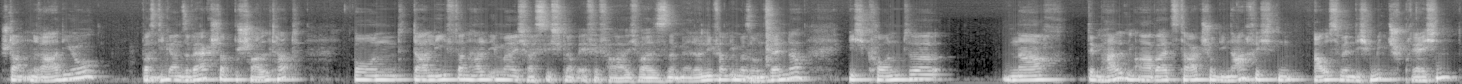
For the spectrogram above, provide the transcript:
stand ein Radio was die ganze Werkstatt beschallt hat. Und da lief dann halt immer, ich weiß nicht, ich glaube FFH, ich weiß es nicht mehr, da lief halt immer so ein Sender. Ich konnte nach dem halben Arbeitstag schon die Nachrichten auswendig mitsprechen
